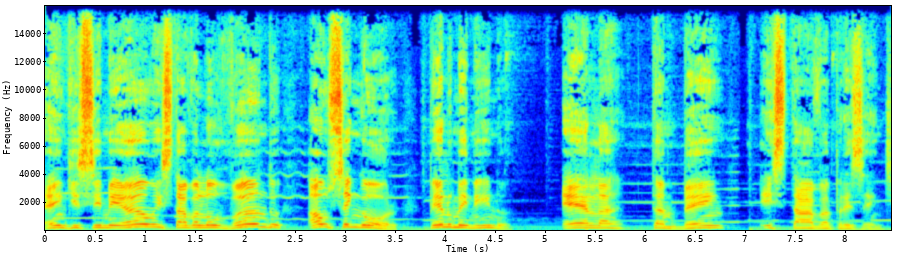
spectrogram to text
em que Simeão estava louvando ao Senhor pelo menino, ela também estava presente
